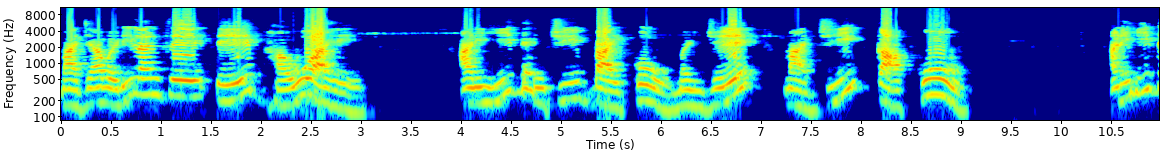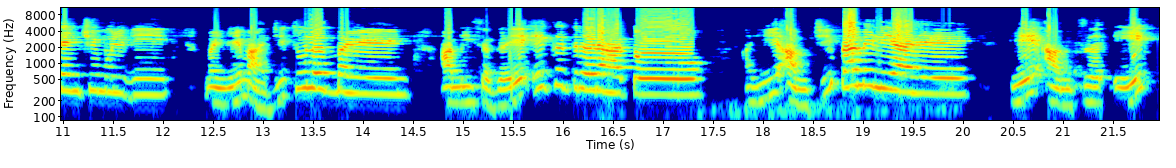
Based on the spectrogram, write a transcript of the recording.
माझ्या वडिलांचे ते भाऊ आहे. आणि ही त्यांची बायको म्हणजे माझी काकू. आणि ही त्यांची मुलगी म्हणजे माझी चुलत बहीण. आम्ही सगळे एकत्र राहतो. ही आमची फॅमिली आहे. हे आमचं एक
